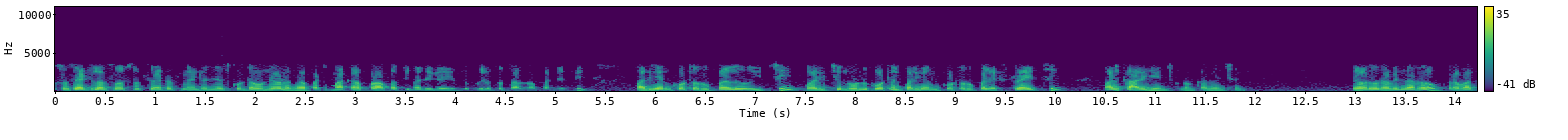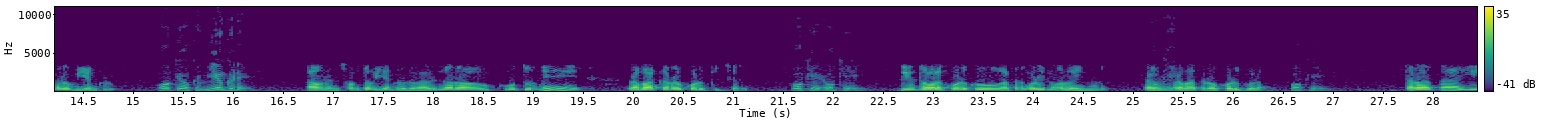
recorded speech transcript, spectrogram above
సొసైటీలో సోషల్ స్టేటస్ మెయింటైన్ చేసుకుంటూ ఉండేవాళ్ళం కాబట్టి మాకు ఆ ప్రాపర్టీ మీద ఇక ఎందుకు వీళ్ళతో తలనొప్పి అని చెప్పి పదిహేను కోట్ల రూపాయలు ఇచ్చి వాళ్ళు ఇచ్చిన రెండు కోట్లకి పదిహేను కోట్ల రూపాయలు ఎక్స్ట్రా ఇచ్చి వాళ్ళని ఖాళీ చేయించుకున్నాం కన్వెన్షన్ ఎవరు? రవీంద్రరావు ప్రభాకర్ వియంకుడు ఓకే ఓకే వియంకుడే అవునండి సొంత వియంకుడు రవీంద్రరావు కూతుర్ని ప్రభాకర్ రావు కొడుకు ఇచ్చారు ఓకే ఓకే. దీంట్లో వాళ్ళ కొడుకు అతను కూడా ఇన్వాల్వ్ అయినాడు. రవీంద్ర. ప్రభాకర్ రావు కొడుకు కూడా. ఓకే. తర్వాత ఈ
